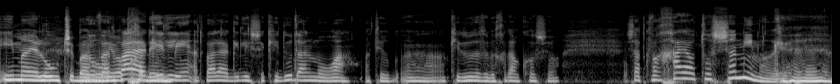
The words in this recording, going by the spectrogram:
עם האלוהות שבנו, נו, ואת עם הפחדים. להגיד לי, את באה להגיד לי שקידוד על מורה, התרג- הקידוד הזה בחדר כושר, שאת כבר חיה אותו שנים הרי. כן.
